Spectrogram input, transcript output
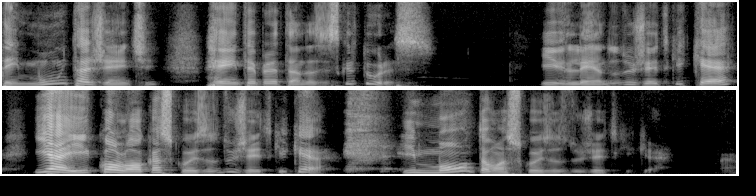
Tem muita gente reinterpretando as escrituras e lendo do jeito que quer, e aí coloca as coisas do jeito que quer. E montam as coisas do jeito que quer. Né?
